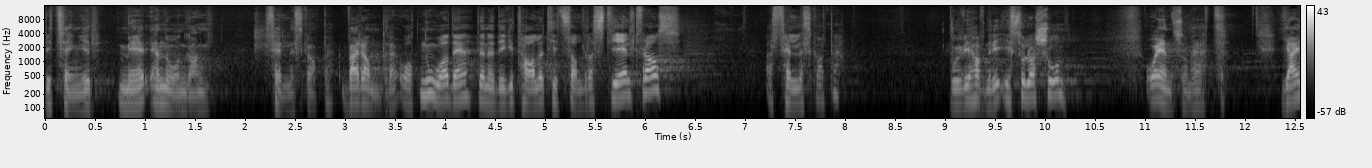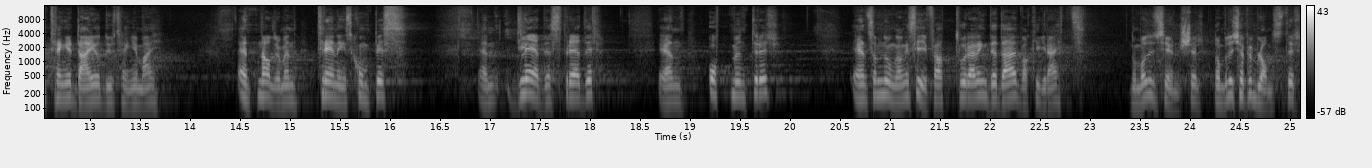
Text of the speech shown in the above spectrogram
vi trenger mer enn noen gang fellesskapet, hverandre. Og at noe av det denne digitale tidsalder har stjålet fra oss, er fellesskapet. Hvor vi havner i isolasjon og ensomhet. Jeg trenger deg, og du trenger meg. Enten det handler om en treningskompis, en gledesspreder, en oppmuntrer. En som noen ganger sier fra at Tor Erling, det der var ikke greit. Nå må du si unnskyld. Nå må du kjøpe blomster.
